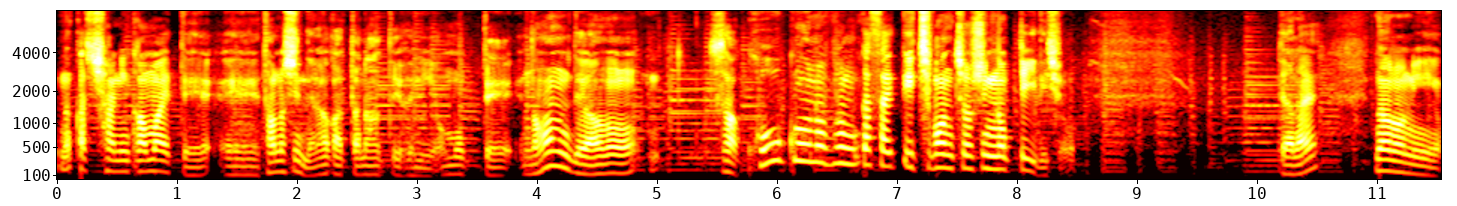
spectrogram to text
なんか車に構えて、えー楽しんでなかったなというふうに思ってなんであのさ高校の文化祭って一番調子に乗っていいでしょ？じゃない？なのに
